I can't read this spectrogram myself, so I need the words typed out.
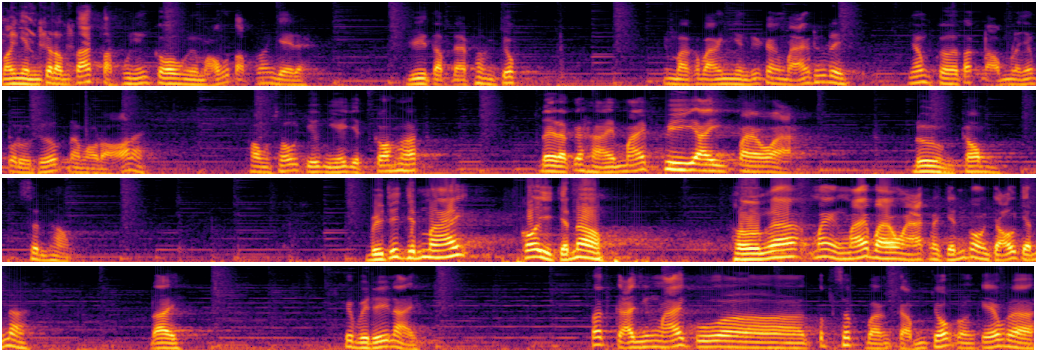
bạn nhìn cái động tác tập của những cô người mẫu tập nó như vậy nè. Duy tập đẹp hơn chút. Nhưng mà các bạn nhìn cái căn bản trước đi. Nhóm cơ tác động là nhóm cơ đùi trước là màu đỏ này. Thông số chữ nghĩa dịch có hết. Đây là cái hệ máy PA Power. Đường cong sinh hồng vị trí chỉnh máy có gì chỉnh không? Thường á mấy thằng máy Power là chỉnh con chỗ chỉnh nè. Đây cái vị trí này tất cả những máy của ờ, túp súp bạn cầm chốt bạn kéo ra.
